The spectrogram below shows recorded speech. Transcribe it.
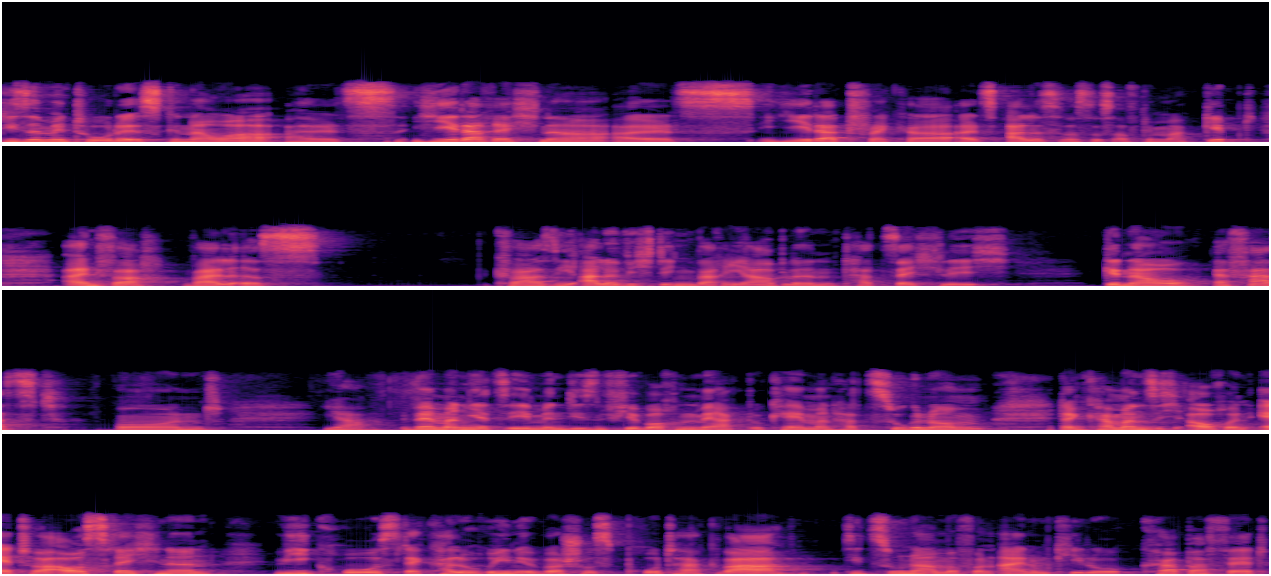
Diese Methode ist genauer als jeder Rechner, als jeder Tracker, als alles, was es auf dem Markt gibt, einfach weil es quasi alle wichtigen Variablen tatsächlich genau erfasst. Und ja, wenn man jetzt eben in diesen vier Wochen merkt, okay, man hat zugenommen, dann kann man sich auch in etwa ausrechnen, wie groß der Kalorienüberschuss pro Tag war. Die Zunahme von einem Kilo Körperfett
